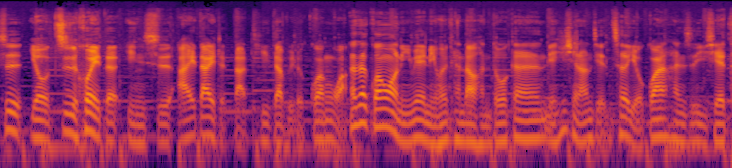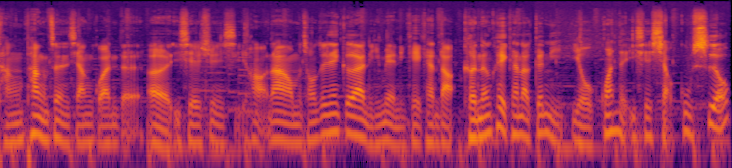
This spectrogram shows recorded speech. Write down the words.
是有智慧的饮食 i diet 打 t w 的官网。那在官网里面，你会看到很多跟连续血糖检测有关，还是一些糖胖症相关的呃一些讯息哈。那我们从这些个案里面，你可以看到，可能可以看到跟你有关的一些小故事哦。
